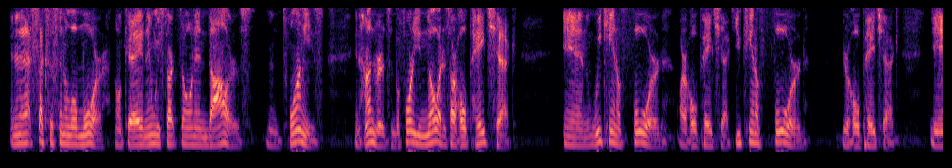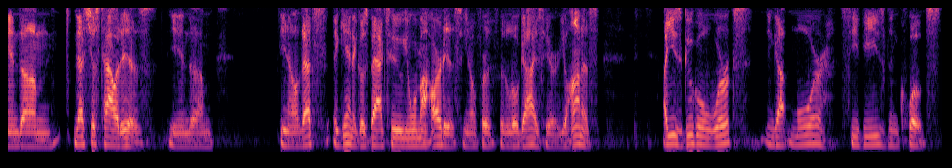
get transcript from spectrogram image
and then that sucks us in a little more, okay? And then we start throwing in dollars and twenties and hundreds, and before you know it, it's our whole paycheck, and we can't afford our whole paycheck. You can't afford your whole paycheck, and um, that's just how it is. And um, you know, that's again, it goes back to you know where my heart is. You know, for for the little guys here, Johannes. I use Google Works and got more CVs than quotes,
